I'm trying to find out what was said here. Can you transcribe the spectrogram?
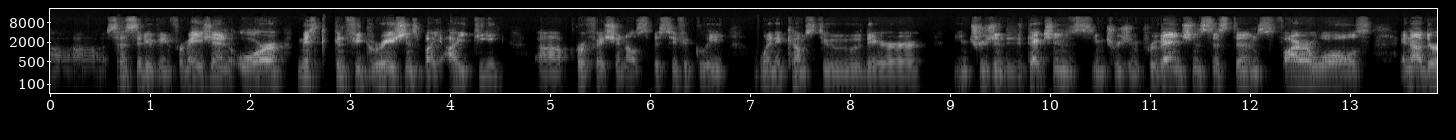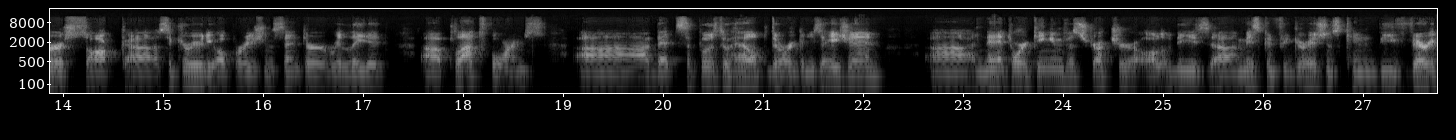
uh, sensitive information or misconfigurations by IT uh, professionals, specifically when it comes to their intrusion detections, intrusion prevention systems, firewalls, and other SOC, uh, Security Operations Center related uh, platforms uh, that's supposed to help the organization, uh, networking infrastructure, all of these uh, misconfigurations can be very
